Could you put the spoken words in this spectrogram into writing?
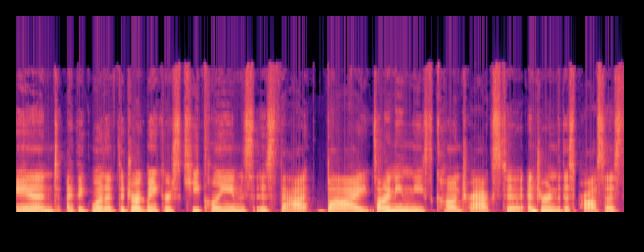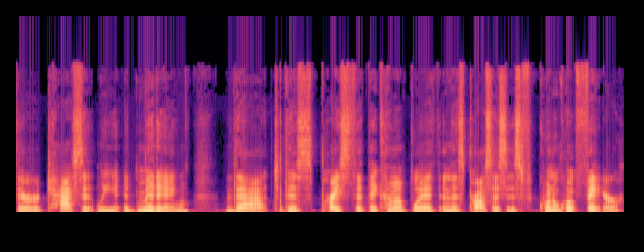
And I think one of the drug makers' key claims is that by signing these contracts to enter into this process, they're tacitly admitting that this price that they come up with in this process is quote unquote fair.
